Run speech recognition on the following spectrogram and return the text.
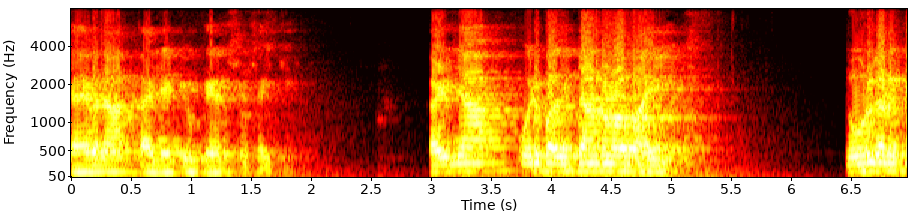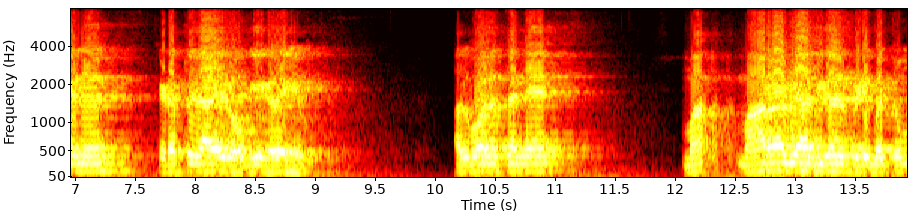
സേവന പാലിയേറ്റീവ് കെയർ സൊസൈറ്റി. കഴിഞ്ഞ ഒരു പതിറ്റാണ്ടോളമായി നൂറുകണക്കിന് കിടപ്പിലായ രോഗികളെയും അതുപോലെ തന്നെ മാറാവ്യാധികൾ പിടിപെട്ടും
